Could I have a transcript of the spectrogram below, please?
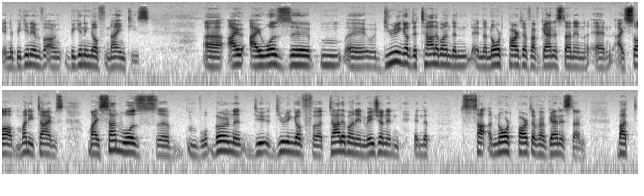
in the beginning of beginning of 90s. Uh, I, I was uh, uh, during of the Taliban in, in the north part of Afghanistan, and, and I saw many times my son was uh, burned du- during of uh, Taliban invasion in, in the north part of Afghanistan. But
